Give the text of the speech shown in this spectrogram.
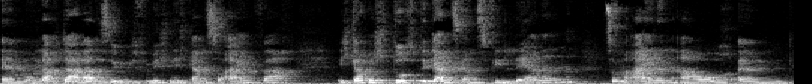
Ähm, und auch da war das irgendwie für mich nicht ganz so einfach. Ich glaube, ich durfte ganz, ganz viel lernen. Zum einen auch ähm,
